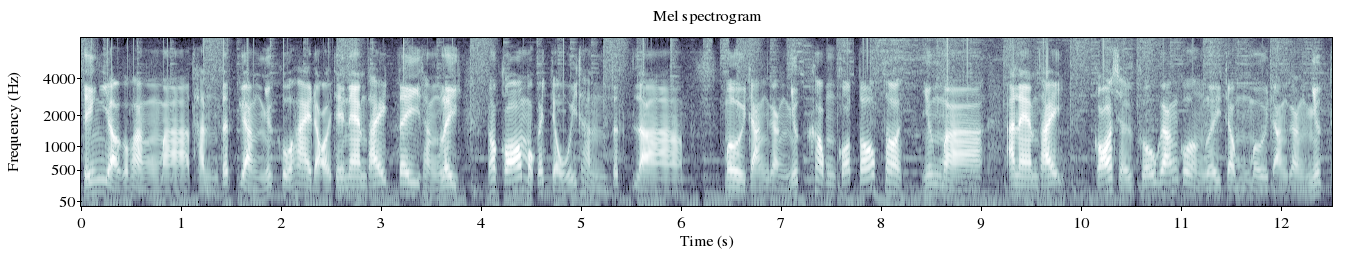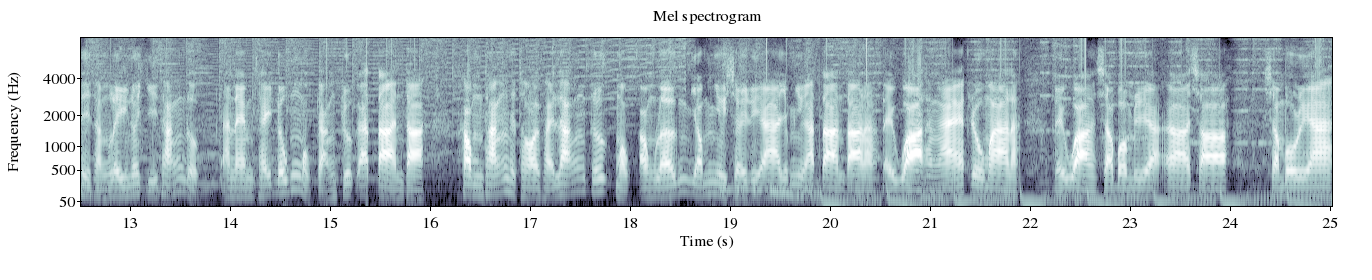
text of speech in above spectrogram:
tiến vào cái phần mà thành tích gần nhất của hai đội. Thì anh em thấy Ti thằng Ly nó có một cái chuỗi thành tích là 10 trận gần nhất không có tốt thôi. Nhưng mà anh em thấy có sự cố gắng của thằng Ly trong 10 trận gần nhất thì thằng Ly nó chỉ thắng được anh em thấy đúng một trận trước Atalanta không thắng thì thôi phải thắng trước một ông lớn giống như Serie A giống như Atalanta nè để hòa thằng AS Roma nè để hòa Sampdoria uh, Sampdoria.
